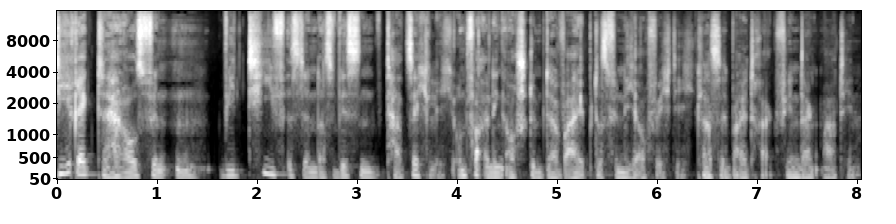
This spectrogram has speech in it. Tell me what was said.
direkt herausfinden, wie tief ist denn das Wissen tatsächlich und vor allen Dingen auch stimmt der Vibe. Das finde ich auch wichtig. Klasse Beitrag. Vielen Dank, Martin.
